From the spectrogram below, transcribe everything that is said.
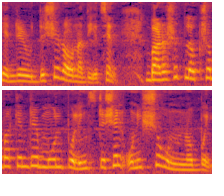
কেন্দ্রের উদ্দেশ্যে রওনা দিয়েছেন। বারাসাত লোকসভা কেন্দ্রের মূল পোলিং স্টেশন উনিশশো উননব্বই।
